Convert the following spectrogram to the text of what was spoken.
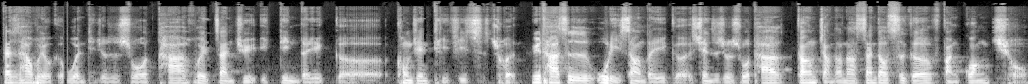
但是它会有个问题，就是说它会占据一定的一个空间体积尺寸，因为它是物理上的一个限制，就是说它刚刚讲到那三到四个反光球，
